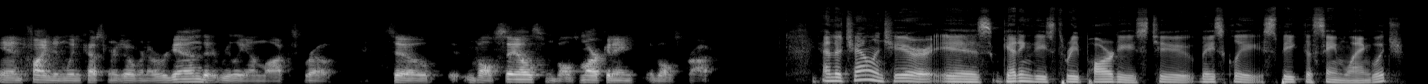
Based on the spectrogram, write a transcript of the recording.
and find and win customers over and over again that it really unlocks growth. So it involves sales, involves marketing, involves product. And the challenge here is getting these three parties to basically speak the same language.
